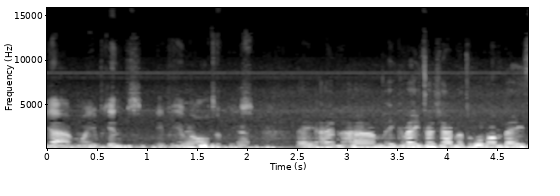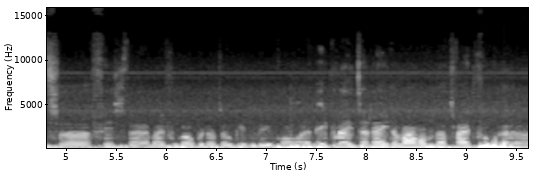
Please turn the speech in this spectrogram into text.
ja, maar je begint, je begint wel altijd. Hey, en ehm, ik weet dat jij met Holland Baits eh, vist. Hè? Wij verkopen dat ook in de winkel. En ik weet de reden waarom dat wij het eh,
